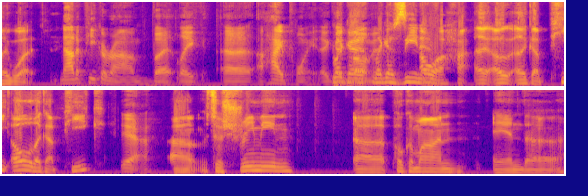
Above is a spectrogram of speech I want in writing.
like what? Not a peak around, but like uh, a high point, a good like a moment. like a zenith. Oh, a, hi- uh, oh, like a peak. Oh, like a peak. yeah. Um, so streaming, uh, Pokemon and uh,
